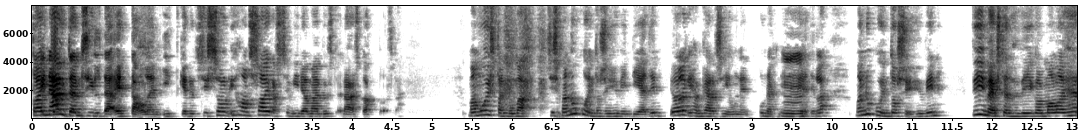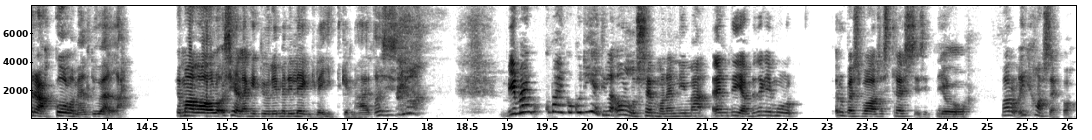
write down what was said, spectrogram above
tai näytän siltä, että olen itkenyt. Siis se on ihan sairas se video, mä en pysty enää edes katsoa sitä. Mä muistan, kun mä, siis mä nukuin tosi hyvin dietin, joillakinhan kärsii unet, unet Mm. dietillä. Mä nukuin tosi hyvin. Viimeistelyviikolla mä aloin herää kolmelta työllä. Ja mä vaan olo- sielläkin tyyliin meni lenkille itkemään. Tai siis ihan... Ja mä en, kun mä en koko dietillä ollut semmonen, niin mä en tiedä. Jotenkin mulla rupes vaan se stressi sit niinku. Joo. Mä olin ihan seko.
